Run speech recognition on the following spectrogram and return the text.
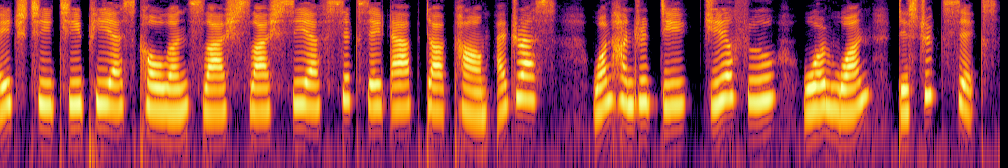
https colon slash slash cf68app.com. Address 100D, Gia Phu, Ward 1, District 6,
